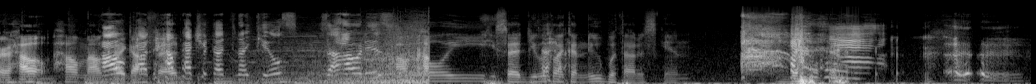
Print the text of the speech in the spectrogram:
or how how Maokai How, got Pat- how. Patrick got denied kills? Is that how it is? Oh, how Maui, he said you look like a noob without a skin.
